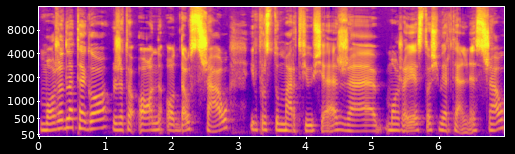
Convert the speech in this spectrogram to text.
Może dlatego, że to on oddał strzał i po prostu martwił się, że może jest to śmiertelny strzał.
